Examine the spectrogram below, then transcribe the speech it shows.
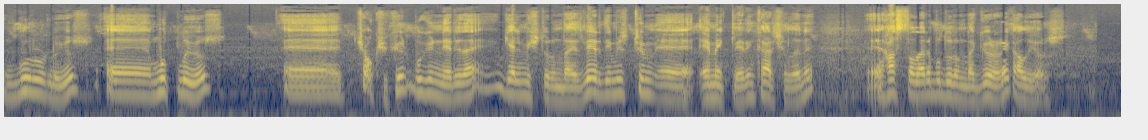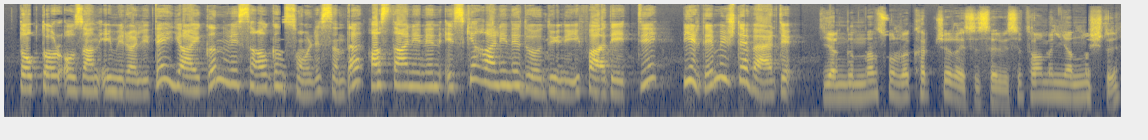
gururluyuz, e, mutluyuz. E, çok şükür bugünleri de gelmiş durumdayız. Verdiğimiz tüm e, emeklerin karşılığını hastaları bu durumda görerek alıyoruz. Doktor Ozan Emirali de yaygın ve salgın sonrasında hastanenin eski haline döndüğünü ifade etti, bir de müjde verdi. Yangından sonra kalp cerrahisi servisi tamamen yanmıştı.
